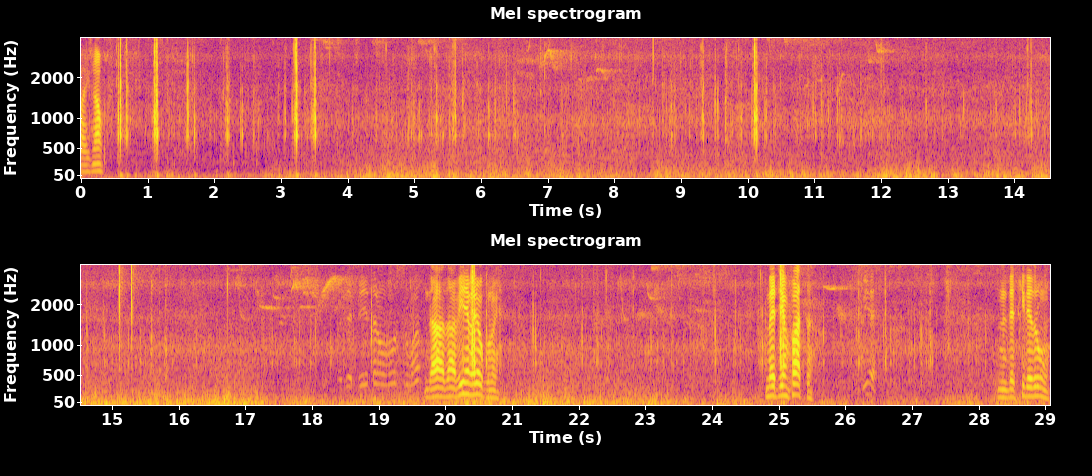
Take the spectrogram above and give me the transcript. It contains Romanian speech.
aici n-am fost. Ăsta e prietenul nostru, mă? Da, da, vine mereu cu noi. Merge în față, Bine. ne deschide drumul.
